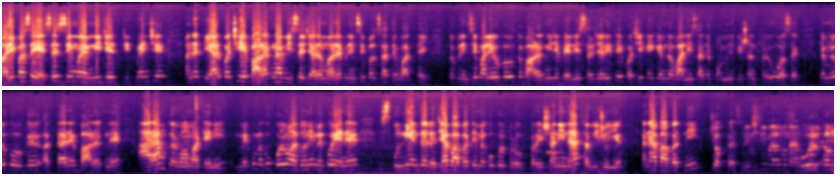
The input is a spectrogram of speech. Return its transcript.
મારી પાસે એસએસજીમાં એમની જે ટ્રીટમેન્ટ છે અને ત્યાર પછી એ બાળકના વિશે જ્યારે મારે પ્રિન્સિપલ સાથે વાત થઈ તો પ્રિન્સિપાલે એવું કહ્યું કે બાળકની જે પહેલી સર્જરી થઈ પછી કંઈક એમના વાલી સાથે કોમ્યુનિકેશન થયું હશે તેમણે એવું કહ્યું કે અત્યારે બાળકને આરામ કરવા માટેની મેં કહું મેં કહું કોઈ વાંધો નહીં મેં કોઈ એને સ્કૂલની અંદર રજા બાબતે મેં કહું કોઈ પ્રો- પરેશાની ના થવી જોઈએ અને આ બાબતની ચોક્કસ પ્રિન્સિપાલનું નામ સ્કૂલ કમ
